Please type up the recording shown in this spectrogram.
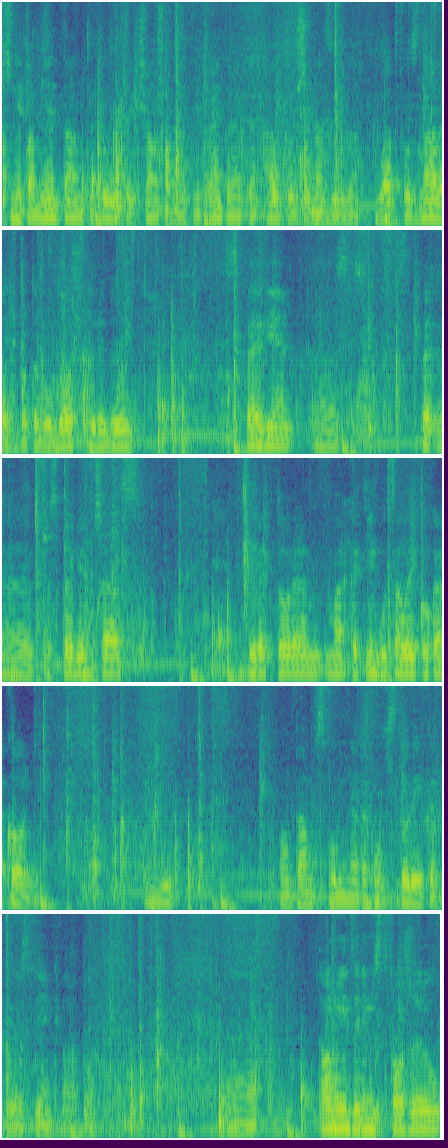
Już nie pamiętam tytułu tej książki, nawet nie pamiętam jak ten autor się nazywa. Łatwo znaleźć, bo to był gość, który był pewien, e, pe, e, przez pewien czas dyrektorem marketingu całej Coca-Coli. On tam wspomina taką historyjkę, która jest piękna, bo e, on między innymi stworzył,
